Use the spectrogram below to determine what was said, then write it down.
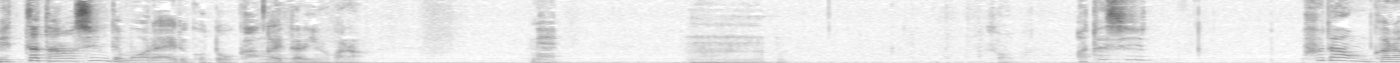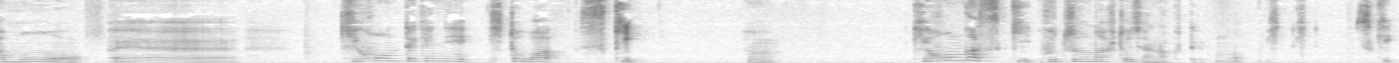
めっちゃ楽しんでもらえることを考えたらいいのかな。ね。うん。そう。私普段からも、えー、基本的に人は好き、うん、基本が好き。普通の人じゃなくてもう好き。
